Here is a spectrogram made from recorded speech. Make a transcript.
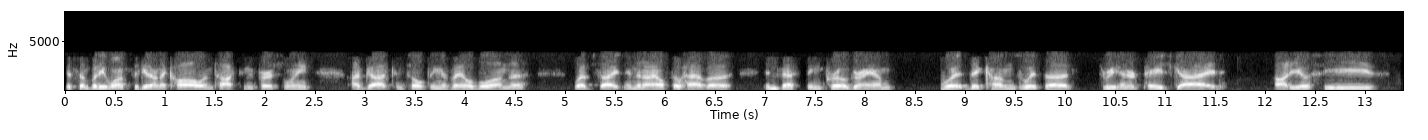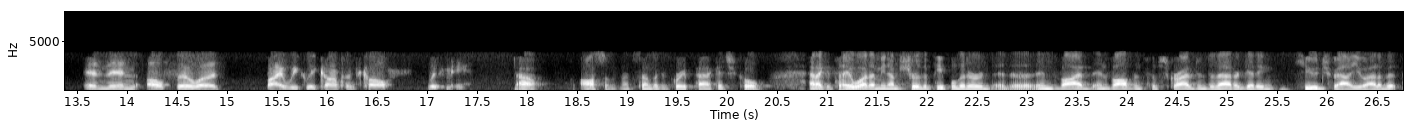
if somebody wants to get on a call and talk to me personally, I've got consulting available on the website, and then I also have a investing program that comes with a 300 page guide audio CDs, and then also a biweekly conference call with me. Oh, awesome! That sounds like a great package. Cool. And I can tell you what, I mean, I'm sure the people that are uh, involved involved and subscribed into that are getting huge value out of it.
